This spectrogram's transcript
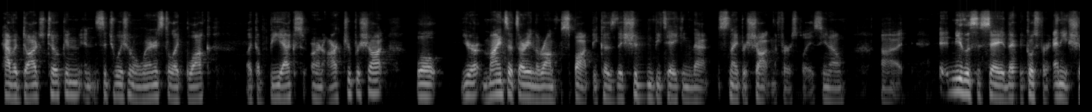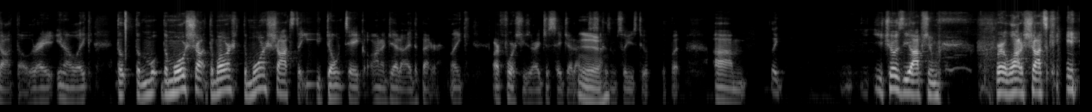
have a dodge token and situational awareness to like block like a BX or an ARC trooper shot, well, your mindset's already in the wrong spot because they shouldn't be taking that sniper shot in the first place. You know, uh, needless to say, that goes for any shot though, right? You know, like the the the more shot the more the more shots that you don't take on a Jedi, the better. Like or Force user, I just say Jedi Yeah. because I'm so used to it. But um, like you chose the option where a lot of shots came. came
